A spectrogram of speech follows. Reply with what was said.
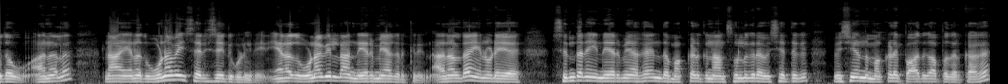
உதவும். அதனால் நான் எனது உணவை சரி செய்து கொள்கிறேன். எனது உணவில் நான் நேர்மையாக இருக்கிறேன். அதனால் தான் என்னுடைய சிந்தனை நேர்மையாக இந்த மக்களுக்கு நான் சொல்லுகிற விஷயத்துக்கு விஷயம் இந்த மக்களை பாதுகாப்பதற்காக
